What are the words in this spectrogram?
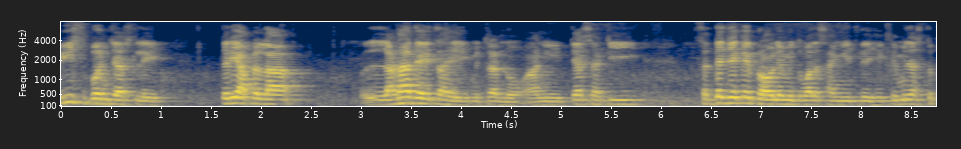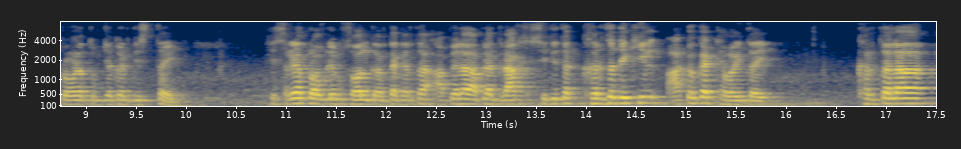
वीस बंच असले तरी आपल्याला लढा द्यायचा आहे मित्रांनो. आणि त्यासाठी सध्या जे काही प्रॉब्लेम मी तुम्हाला सांगितले हे कमी जास्त प्रमाणात तुमच्याकडे दिसत आहे हे सगळ्या प्रॉब्लेम सॉल्व करता करता आपल्याला आपल्या द्राक्ष शेतीचा खर्च देखील आटोक्यात ठेवायचा आहे. खर्चाला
